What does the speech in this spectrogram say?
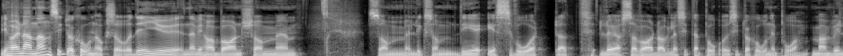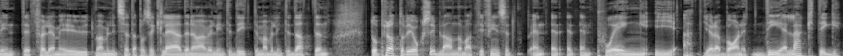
Vi har en annan situation också och det är ju när vi har barn som, eh, som liksom, det är svårt att lösa vardagliga situationer på. Man vill inte följa med ut, man vill inte sätta på sig kläderna, man vill inte ditten, man vill inte datten. Då pratar vi också ibland om att det finns ett, en, en, en poäng i att göra barnet delaktig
